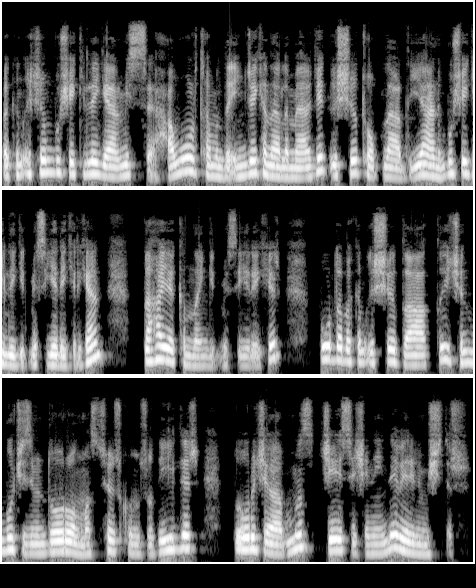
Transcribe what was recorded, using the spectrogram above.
bakın ışın bu şekilde gelmişse hava ortamında ince kenarlı mercek ışığı toplardı. Yani bu şekilde gitmesi gerekirken daha yakından gitmesi gerekir. Burada bakın ışığı dağıttığı için bu çizimin doğru olması söz konusu değildir. Doğru cevabımız C seçeneğinde verilmiştir.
